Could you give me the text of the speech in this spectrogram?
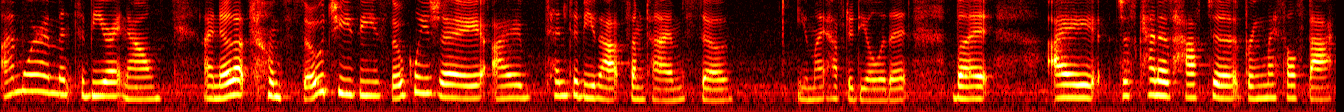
I'm where I'm meant to be right now. I know that sounds so cheesy, so cliche. I tend to be that sometimes, so you might have to deal with it. But I just kind of have to bring myself back,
